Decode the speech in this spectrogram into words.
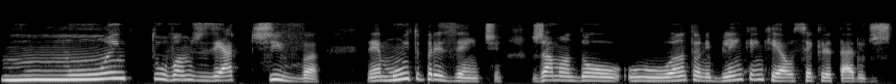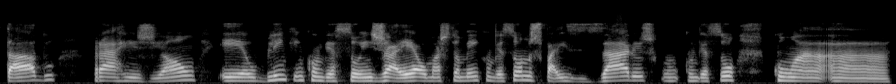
muito, vamos dizer, ativa né, muito presente. Já mandou o Anthony Blinken, que é o secretário de Estado, para a região. E o Blinken conversou em Israel, mas também conversou nos países árabes, conversou com a, a,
